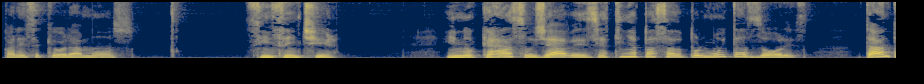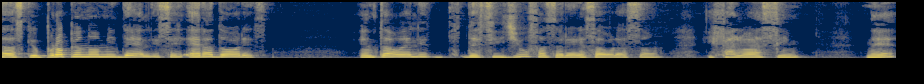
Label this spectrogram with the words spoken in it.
parece que oramos sem sentir. E no caso, Javes já tinha passado por muitas dores, tantas que o próprio nome dele era Dores. Então ele decidiu fazer essa oração e falou assim, né?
